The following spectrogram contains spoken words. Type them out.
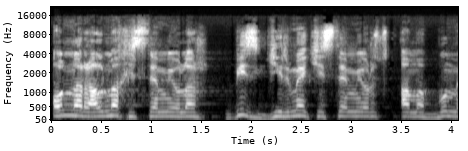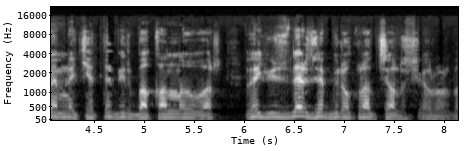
Onlar almak istemiyorlar. Biz girmek istemiyoruz ama bu memlekette bir bakanlığı var ve yüzlerce bürokrat çalışıyor orada.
